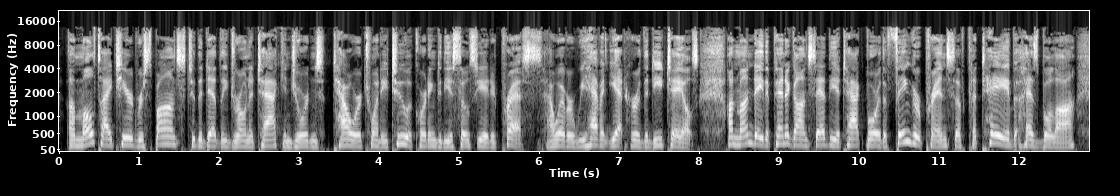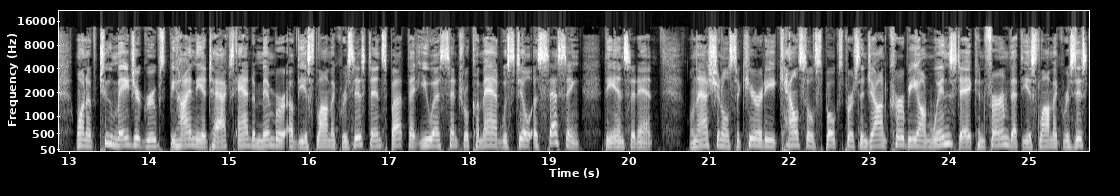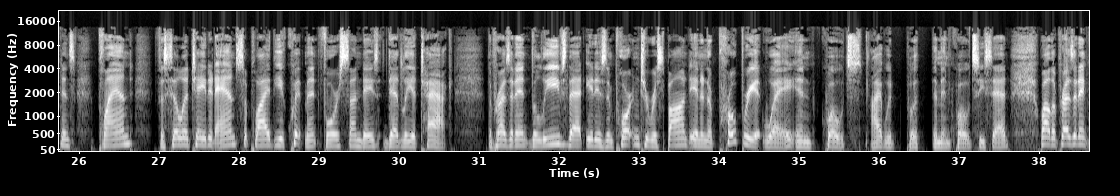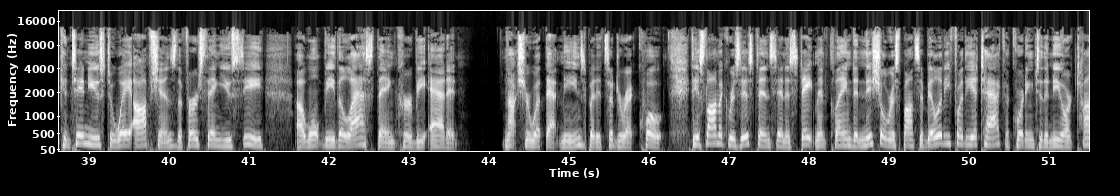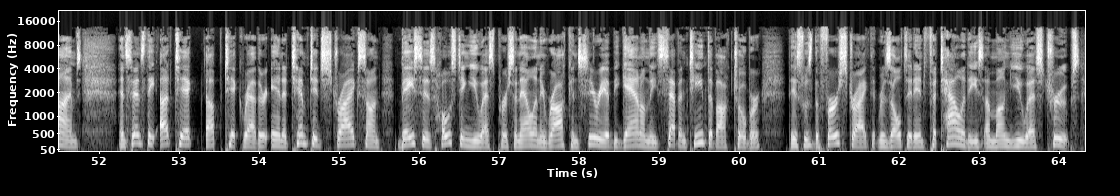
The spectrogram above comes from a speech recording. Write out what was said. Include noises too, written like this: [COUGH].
a multi-tiered response to the deadly drone attack in Jordan's Tower 22, according to the Associated Press. However, we haven't yet heard the details. On Monday, the Pentagon said the attack bore the fingerprints of Kataib Hezbollah, one of two major groups behind the attacks and a member of the Islamic resistance, but that U.S. Central Command was still assessing the incident. Well, National Security Council spokesperson John Kirby on Wednesday confirmed that the Islamic resistance planned, facilitated, and supplied the equipment for Sunday's deadly attack. The president believes that it is important to respond in an appropriate way, in quotes. I would put them in quotes, he said. While the president continues to weigh options, the first thing you see uh, won't be the last thing, Kirby added. Not sure what that means, but it's a direct quote. The Islamic resistance in a statement claimed initial responsibility for the attack, according to the New York Times. And since the uptick, uptick rather, in attempted strikes on bases hosting U.S. personnel in Iraq and Syria began on the 17th of October, this was the first strike that resulted in fatalities among U.S. troops.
